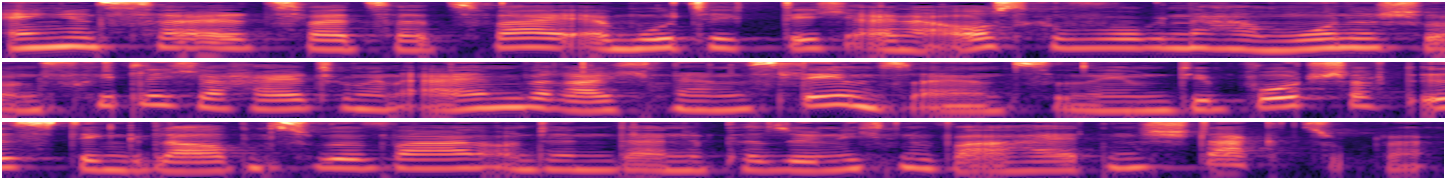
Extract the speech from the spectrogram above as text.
Engelszahl 222 ermutigt dich, eine ausgewogene, harmonische und friedliche Haltung in allen Bereichen deines Lebens einzunehmen. Die Botschaft ist, den Glauben zu bewahren und in deine persönlichen Wahrheiten stark zu bleiben.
